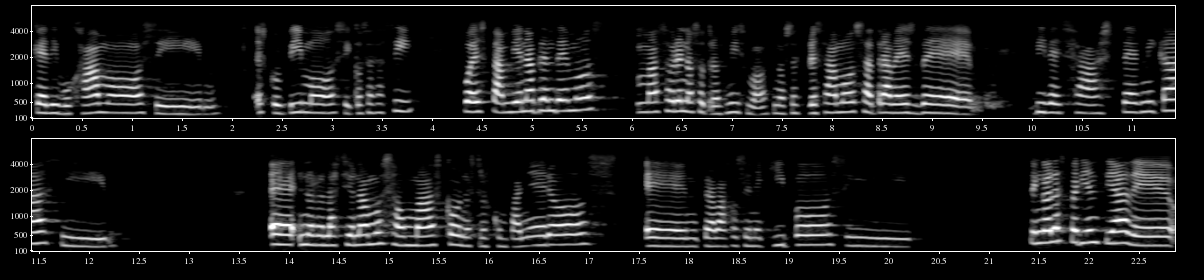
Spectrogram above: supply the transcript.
que dibujamos y esculpimos y cosas así, pues también aprendemos más sobre nosotros mismos. Nos expresamos a través de diversas técnicas y eh, nos relacionamos aún más con nuestros compañeros en trabajos en equipos y tengo la experiencia de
